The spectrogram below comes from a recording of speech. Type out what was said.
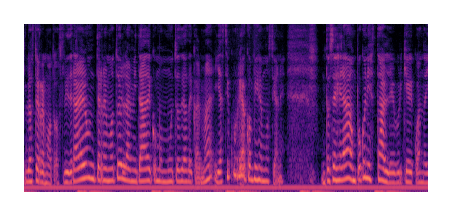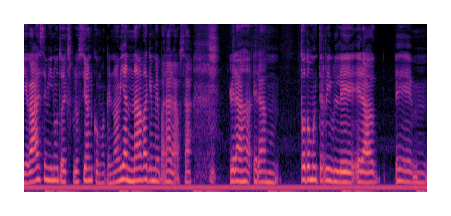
los terremotos, literal era un terremoto en la mitad de como muchos días de calma y así ocurría con mis emociones. Entonces era un poco inestable porque cuando llegaba ese minuto de explosión como que no había nada que me parara, o sea, era, era todo muy terrible, era... Em,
